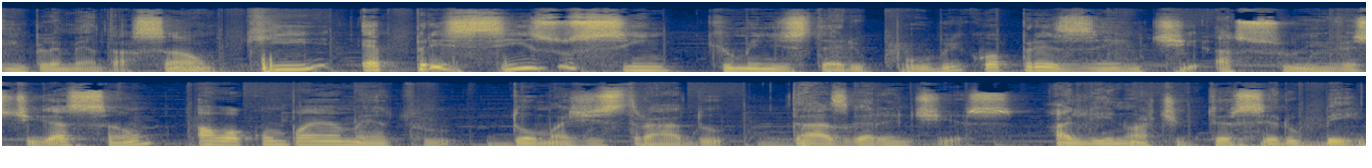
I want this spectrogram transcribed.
implementação, que é preciso sim que o Ministério Público apresente a sua investigação ao acompanhamento do magistrado das garantias. Ali no artigo 3b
